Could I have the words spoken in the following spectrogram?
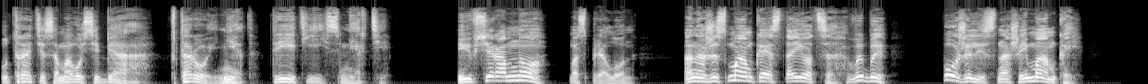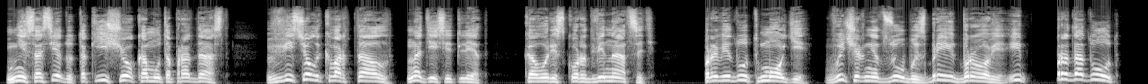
утрате самого себя, второй, нет, третьей смерти. «И все равно», — воспрял он, — «она же с мамкой остается, вы бы пожили с нашей мамкой. Не соседу, так еще кому-то продаст. В веселый квартал на десять лет. Каори скоро двенадцать. Проведут моги, вычернят зубы, сбреют брови и продадут.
